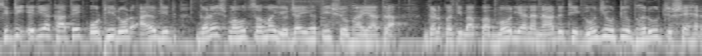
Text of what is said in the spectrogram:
સિટી એરિયા ખાતે કોઠી રોડ આયોજિત ગણેશ મહોત્સવમાં યોજાઈ હતી શોભાયાત્રા. ગણપતિ બાપ્પા મોર્યાના નાદથી ગુંજી ઉઠ્યું ભરૂચ શહેર.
